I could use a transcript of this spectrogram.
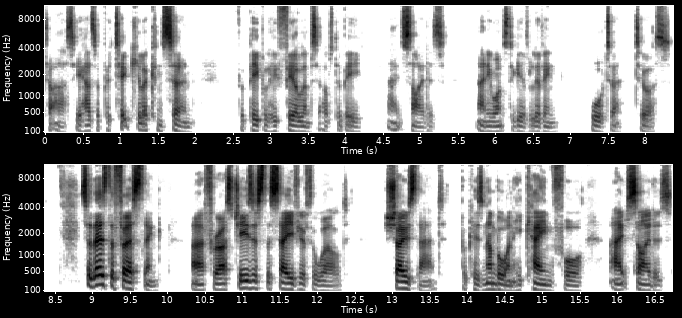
to us. He has a particular concern for people who feel themselves to be outsiders, and he wants to give living water to us. So there's the first thing uh, for us. Jesus, the Saviour of the world, shows that because number one, he came for outsiders.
